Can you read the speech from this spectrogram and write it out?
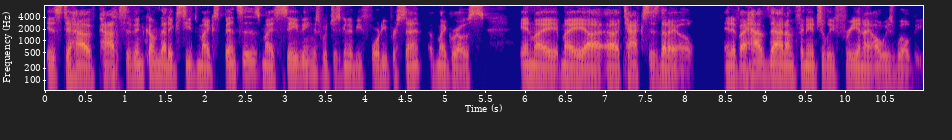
is to have passive income that exceeds my expenses, my savings, which is going to be 40% of my gross, and my, my uh, uh, taxes that I owe. And if I have that, I'm financially free and I always will be.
